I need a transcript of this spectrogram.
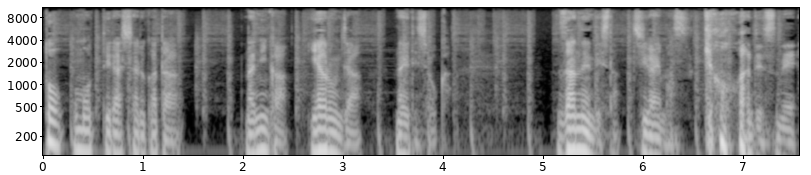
と思っていらっしゃる方、何かやるんじゃないでしょうか。残念でした。違います。今日はですね、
